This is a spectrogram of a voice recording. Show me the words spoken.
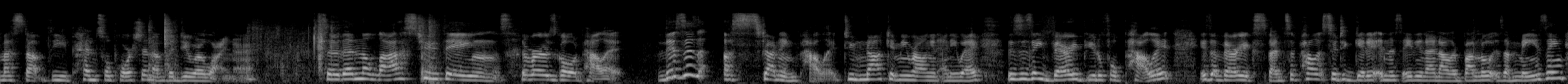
messed up the pencil portion of the duo liner. So then the last two things, the rose gold palette. This is a stunning palette. Do not get me wrong in any way. This is a very beautiful palette. It's a very expensive palette, so to get it in this $89 bundle is amazing.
